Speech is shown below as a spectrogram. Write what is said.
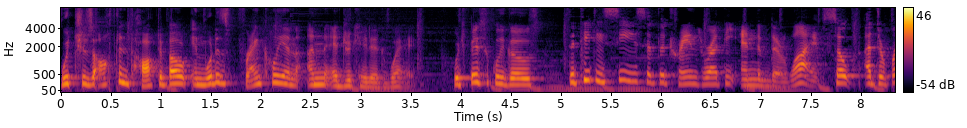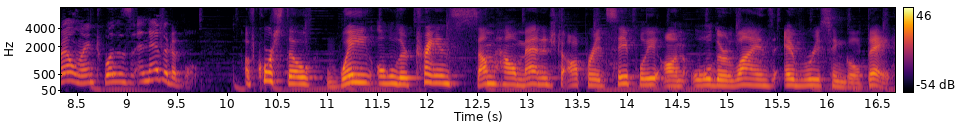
which is often talked about in what is frankly an uneducated way, which basically goes, the TTC said the trains were at the end of their lives, so a derailment was inevitable. Of course though, way older trains somehow manage to operate safely on older lines every single day,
